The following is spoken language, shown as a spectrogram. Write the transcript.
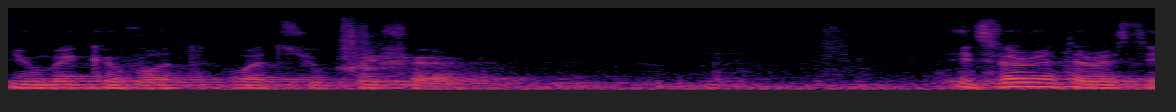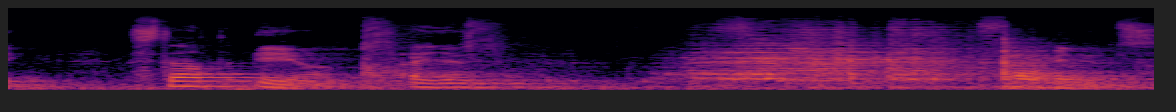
you make a vote what you prefer. It's very interesting. Start here. I have four minutes.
